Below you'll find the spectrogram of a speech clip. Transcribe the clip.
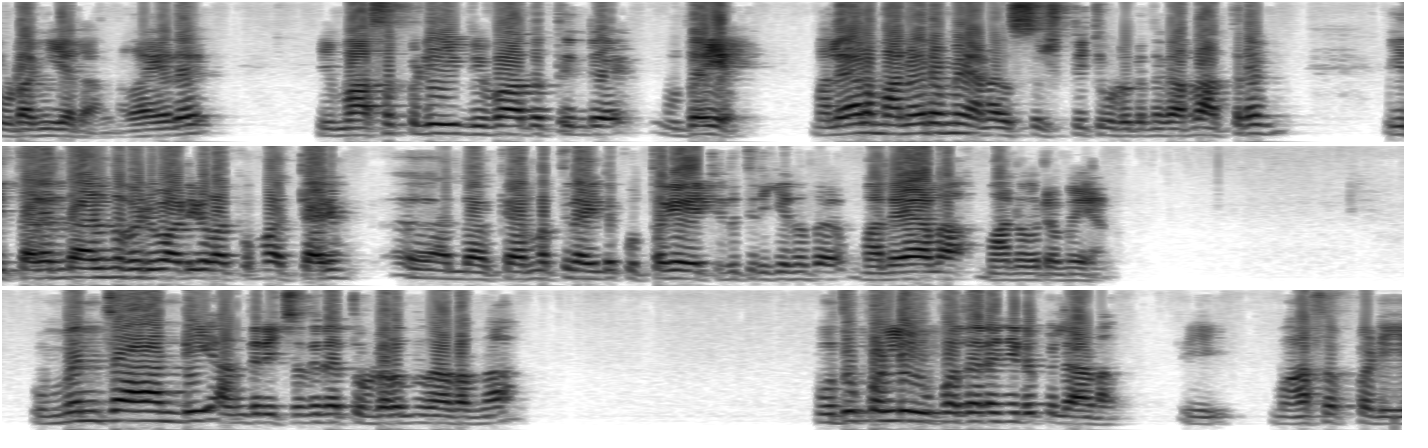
തുടങ്ങിയതാണ്. അതായത് ഈ മാസപ്പടി വിവാദത്തിന്റെ ഉദയം മലയാള മനോരമയാണ് സൃഷ്ടിച്ചു കൊടുക്കുന്നത്. കാരണം അത്തരം ഈ തരം താഴ്ന്ന പരിപാടികളൊക്കെ മറ്റാരും അല്ല കേരളത്തിൽ അതിന്റെ കുത്തക ഏറ്റെടുത്തിരിക്കുന്നത് മലയാള മനോരമയാണ്. ഉമ്മൻചാണ്ടി അന്തരിച്ചതിനെ തുടർന്ന് നടന്ന പുതുപ്പള്ളി ഉപതെരഞ്ഞെടുപ്പിലാണ് ഈ മാസപ്പടി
